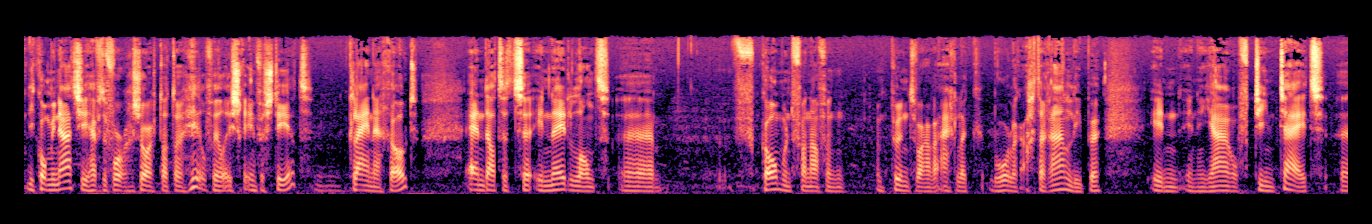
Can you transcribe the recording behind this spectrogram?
die combinatie heeft ervoor gezorgd dat er heel veel is geïnvesteerd, mhm. klein en groot. En dat het uh, in Nederland, komend vanaf een, een, punt waar we eigenlijk behoorlijk achteraan liepen, in, in een jaar of tien tijd uh,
